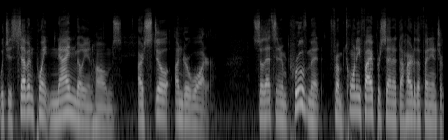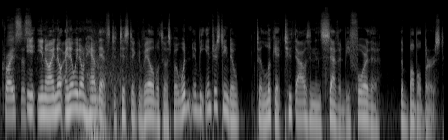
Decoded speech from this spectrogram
which is 7.9 million homes, are still underwater. So that's an improvement from 25% at the heart of the financial crisis. You know, I know, I know, we don't have that statistic available to us, but wouldn't it be interesting to to look at 2007 before the the bubble burst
